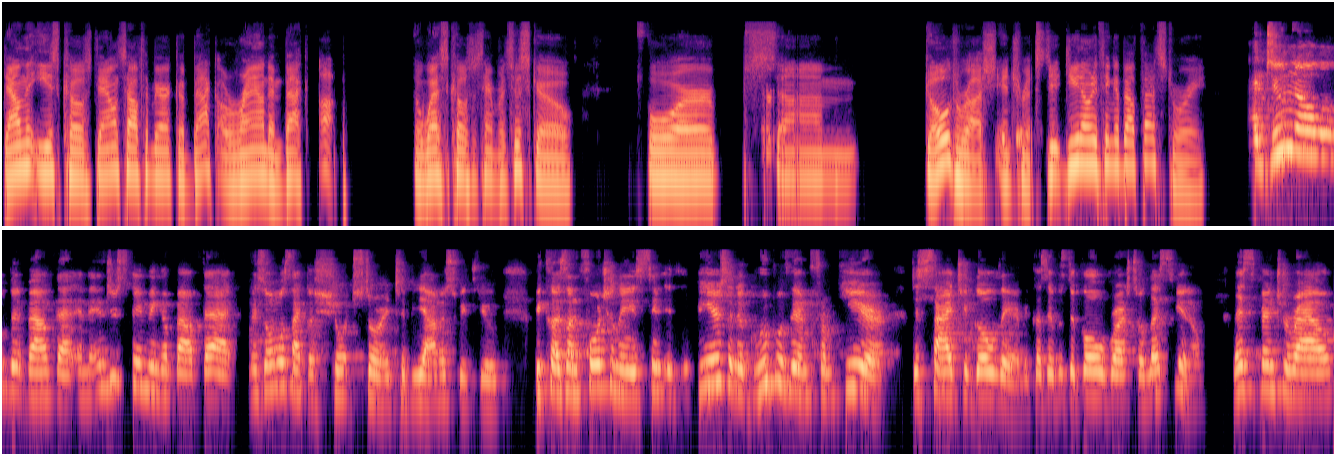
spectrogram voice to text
down the East Coast, down South America, back around and back up the West Coast of San Francisco for some gold rush interest. Do, do you know anything about that story? I do know a little bit about that. And the interesting thing about that is almost like a short story, to be honest with you, because unfortunately, it appears that a group of them from here decide to go there because it was the gold rush. So let's, you know, let's venture out.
